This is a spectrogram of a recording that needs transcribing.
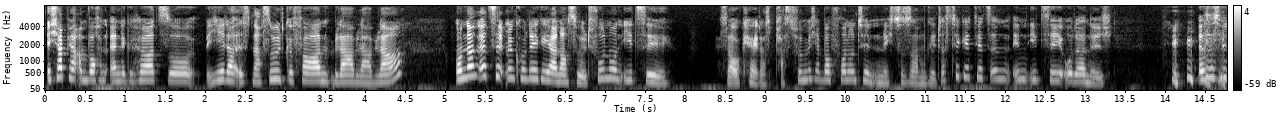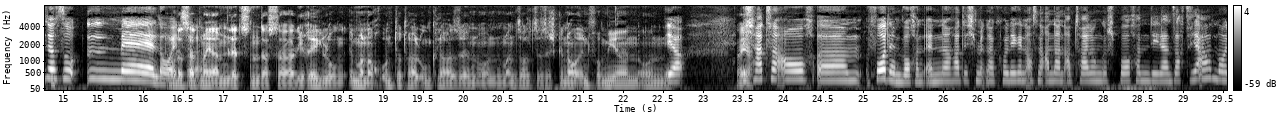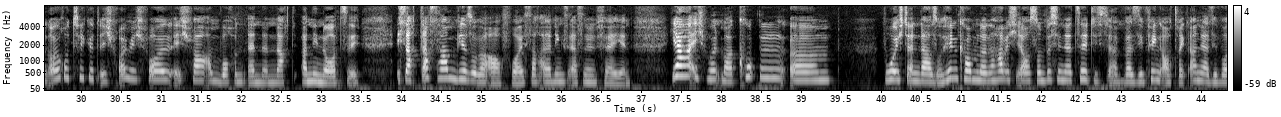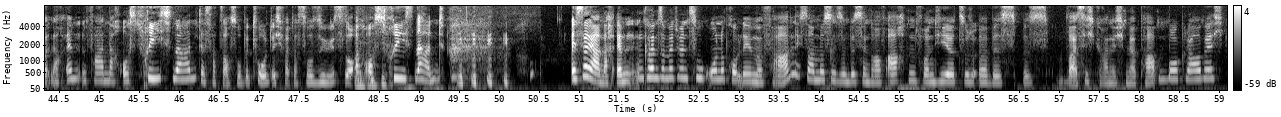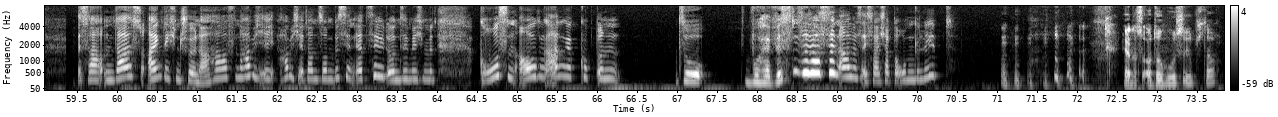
Ich habe ja am Wochenende gehört, so jeder ist nach Sylt gefahren, bla bla bla. Und dann erzählt mir ein Kollege, ja, nach Sylt fuhr nur ein IC. Ich sage, okay, das passt für mich aber vorne und hinten nicht zusammen. Gilt das Ticket jetzt in, in IC oder nicht? Es ist wieder so, meh, Leute. Aber das hat man ja im letzten, dass da die Regelungen immer noch un total unklar sind und man sollte sich genau informieren und Ja. naja. Ich hatte auch ähm, vor dem Wochenende hatte ich mit einer Kollegin aus einer anderen Abteilung gesprochen, die dann sagte, ja, 9-Euro-Ticket, ich freue mich voll, ich fahre am Wochenende nach, an die Nordsee. Ich sag, das haben wir sogar auch vor. Ich sag allerdings erst in den Ferien. Ja, ich wollte mal gucken, ähm, wo ich denn da so hinkomme. Und dann habe ich ihr auch so ein bisschen erzählt, die, weil sie fing auch direkt an, ja, sie wollte nach Emden fahren, nach Ostfriesland. Das hat sie auch so betont, ich fand das so süß, so nach Ostfriesland. Ich sag ja, nach Emden können sie mit dem Zug ohne Probleme fahren. Ich sag, müssen sie ein bisschen drauf achten, von hier zu, äh, bis, bis, weiß ich gar nicht mehr, Papenburg, glaube ich. Ich sag, und da ist eigentlich ein schöner Hafen, habe ich, hab ich ihr dann so ein bisschen erzählt und sie mich mit großen Augen angeguckt und so, woher wissen sie das denn alles? Ich sag, ich habe da oben gelebt. ja, das Ottohus gibt's da.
